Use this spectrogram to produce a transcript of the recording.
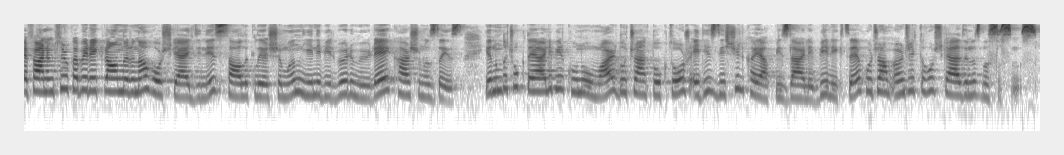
Efendim Türk Haber ekranlarına hoş geldiniz. Sağlıklı Yaşam'ın yeni bir bölümüyle karşınızdayız. Yanımda çok değerli bir konuğum var. Doçent Doktor Ediz Yeşilkaya bizlerle birlikte. Hocam öncelikle hoş geldiniz. Nasılsınız?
